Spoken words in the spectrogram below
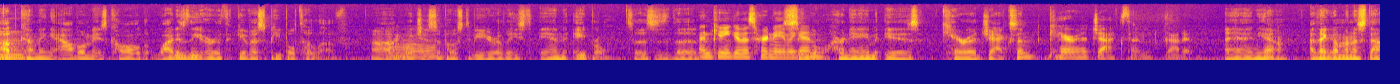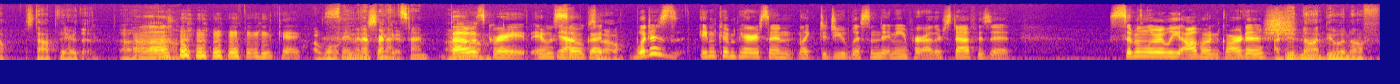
upcoming album is called why does the earth give us people to love um, which is supposed to be released in april so this is the And can you give us her name single again? her name is kara jackson Kara Jackson. Got it. and yeah i think i'm gonna stop stop there then um, Okay. i won't Saving do the it for second. next time. That was Um, great. It was yeah. so good. So- What is in comparison? Like, did you listen to any of her other stuff? Is it similarly avant-garde-ish? I did not do enough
